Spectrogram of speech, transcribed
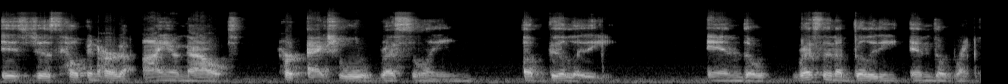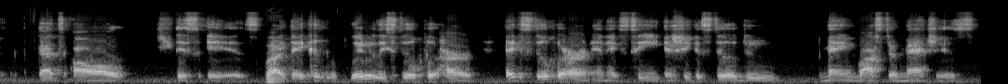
is just helping her to iron out her actual wrestling ability and the wrestling ability in the ring. That's all this is. Right. Like they could literally still put her, they could still put her in NXT and she could still do main roster matches,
